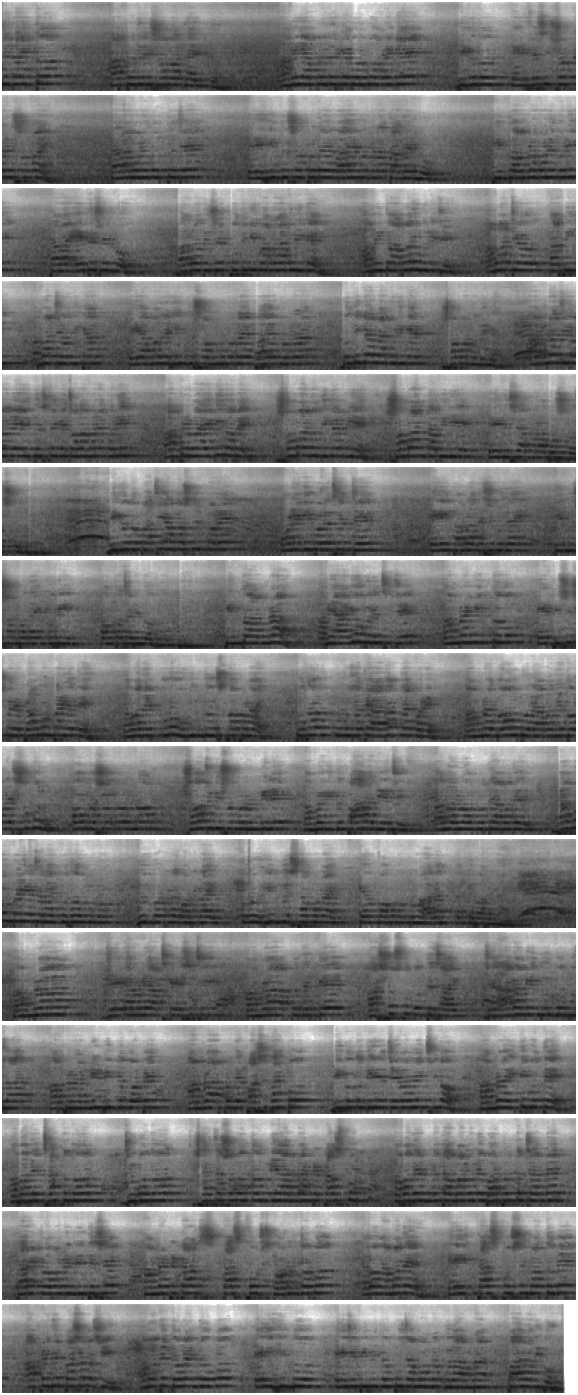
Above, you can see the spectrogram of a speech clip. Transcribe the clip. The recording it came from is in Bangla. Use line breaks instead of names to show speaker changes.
যে দায়িত্ব, আপনাদেরই সবার দায়িত্ব। আমি আপনাদেরকে বলব অনেকে, বিগত এই ফেসিস সরকারের সময় তারা মনে করতো যে এই হিন্দু সম্প্রদায়ের ভাই বোনেরা তাদের লোক। কিন্তু আমরা মনে করি তারা এদেশের লোক, বাংলাদেশের প্রতিটি নাগরিকের। আমি তো আমারও বলি যে আমার যে দাবি, আমার যে অধিকার, এই আমাদের হিন্দু সম্প্রদায়ের ভাই বোনেরা প্রতিটা নাগরিকের সমান আমরা যেভাবে এই দেশটাকে চলাফেরা করি, আপনারা একইভাবে সমান অধিকার নিয়ে, সমান দাবি নিয়ে এই দেশে আপনারা বসবাস করবেন। বিগত পাঁচই আগস্টের পরে অনেকেই বলেছেন যে এই বাংলাদেশে বোধহয় হিন্দু সম্প্রদায় খুবই অত্যাচারিত কিন্তু আমরা, আমি আগেও বলেছি যে আমরা কিন্তু এই বিশেষ করে ব্রাহ্মণবাড়িয়াতে আমাদের কোনো হিন্দু স্থাপনায় কোথাও কোনো যাতে আঘাত না করে আমরা দল বলে আমাদের দলের সকল অঙ্গ সংগঠন সহযোগী সংগঠন মিলে আমরা কিন্তু পাহারা দিয়েছি। আল্লাহর রহমতে আমাদের ব্রাহ্মণবাড়িয়া জেলায় কোথাও কোনো দুর্ঘটনা ঘটনায় কোনো হিন্দু স্থাপনায় কেউ কখনো কোনো আঘাত করতে পারে নাই। আমরা যে কারণে আজকে এসেছি, আমরা আপনাদেরকে আশ্বস্ত করতে চাই যে আগামী দুর্গা পূজা আপনারা নির্বিঘ্ন করবেন। আমরা আপনাদের পাশে থাকব। বিগত দিনে যেভাবে ছিল, আমরা ইতিমধ্যে আমাদের ছাত্রদল, যুবদল স্বেচ্ছাসেবক দল নিয়ে আমরা একটা টাস্ক ফোর্স আমাদের নেতা মাননীয় ভারপ্রাপ্ত চেয়ারম্যান তারেক রহমানের নির্দেশে আমরা একটা টাস্ক টাস্ক ফোর্স গঠন করব এবং আমাদের এই টাস্ক ফোর্সের মাধ্যমে আপনাদের পাশাপাশি আমাদের দলের লোকও এই হিন্দু, এই যে বিভিন্ন পূজা মণ্ডপগুলো আমরা পাহারা দিব।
